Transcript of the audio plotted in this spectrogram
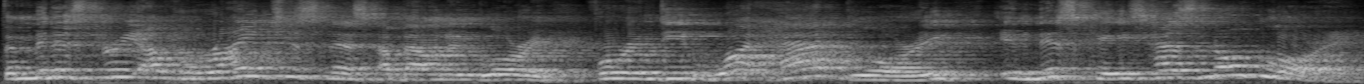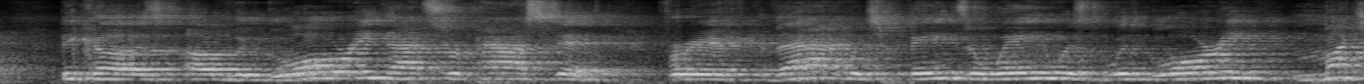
the ministry of righteousness abound in glory. For indeed, what had glory, in this case, has no glory, because of the glory that surpassed it. For if that which fades away was with glory, much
